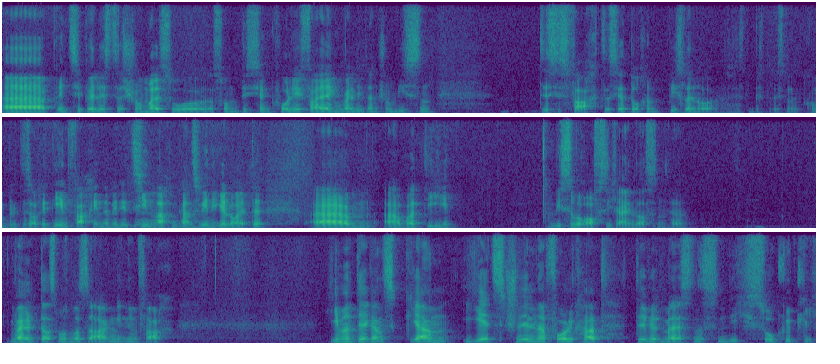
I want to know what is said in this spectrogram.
äh, prinzipiell ist das schon mal so, so ein bisschen Qualifying, weil die dann schon wissen, dieses Fach, das ja doch ein bisschen, das ist ein komplettes auch Ideenfach in der Medizin, mhm. machen ganz wenige Leute, ähm, aber die wissen, worauf sie sich einlassen. Ja. Weil das muss man sagen, in dem Fach, jemand, der ganz gern jetzt schnellen Erfolg hat, der wird meistens nicht so glücklich.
